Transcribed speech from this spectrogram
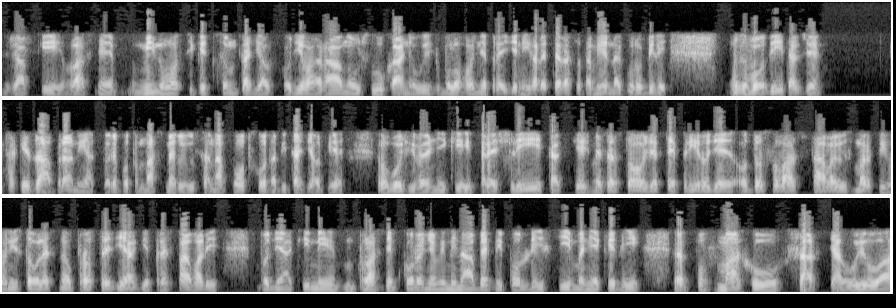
žabky vlastne v minulosti, keď som tadiaľ chodila ráno, už slúchaňov ich bolo hodne prejdených, ale teraz sa tam jednak urobili z vody, takže také zábrany, a ktoré potom nasmerujú sa na podchod, aby tadiaľ tie oboživelníky prešli, tak tiežme sa z toho, že v tej prírode od- doslova stávajú z mŕtvych, oni z toho lesného prostredia, kde prespávali pod nejakými vlastne koreňovými nábehmi pod listím, niekedy e, v machu sa stiahujú a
